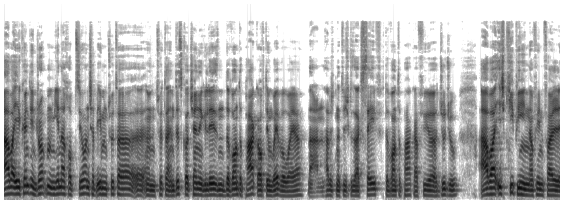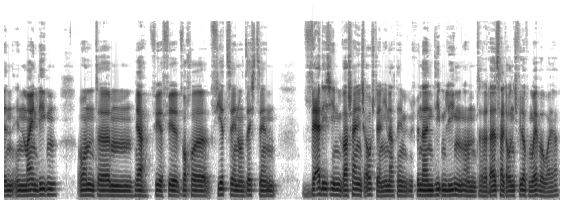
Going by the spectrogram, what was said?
Aber ihr könnt ihn droppen, je nach Option. Ich habe eben Twitter, äh, Twitter im Discord-Channel gelesen, Devonta Parker auf dem Waiver Na, Dann habe ich natürlich gesagt, safe, Devonta Parker für Juju. Aber ich keep ihn auf jeden Fall in, in meinen Ligen. Und ähm, ja, für, für Woche 14 und 16 werde ich ihn wahrscheinlich aufstellen, je nachdem. Ich bin da in deepen Ligen und äh, da ist halt auch nicht viel auf dem Waiver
